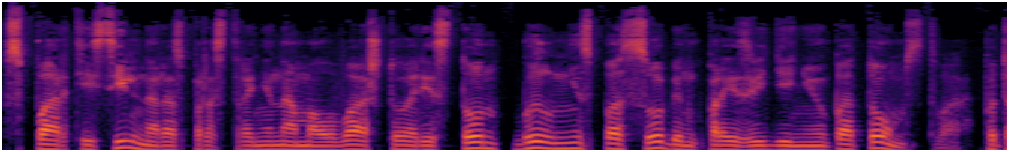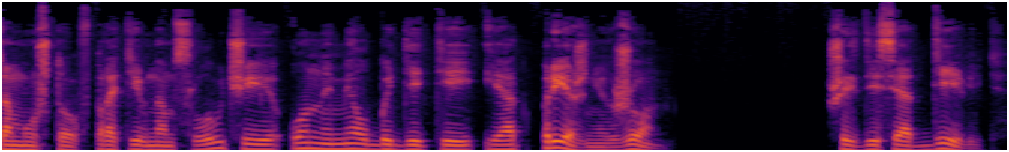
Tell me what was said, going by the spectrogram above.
В Спарте сильно распространена молва, что Аристон был не способен к произведению потомства, потому что в противном случае он имел бы детей и от прежних жен. 69.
